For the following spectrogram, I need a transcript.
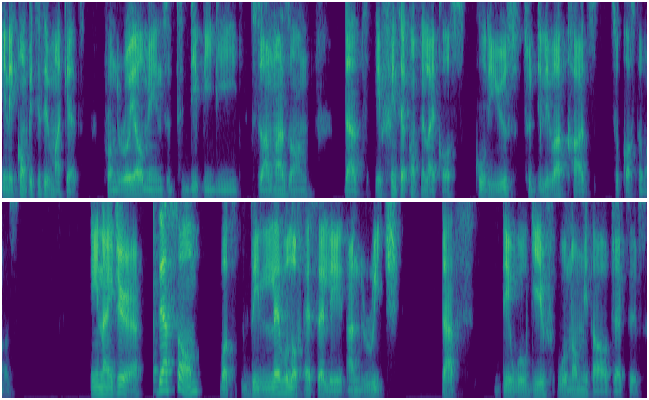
in a competitive market from the Royal Mail to DPD to Amazon that a fintech company like us could use to deliver cards to customers. In Nigeria, there are some, but the level of SLA and reach that they will give will not meet our objectives.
